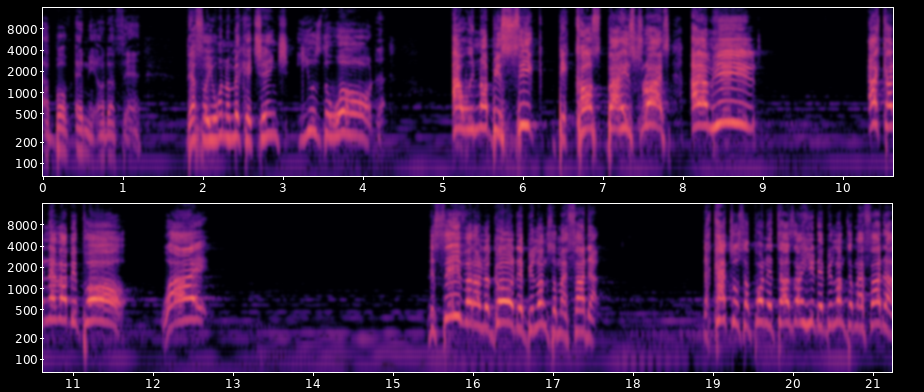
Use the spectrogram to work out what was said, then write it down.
above any other thing. Therefore, you want to make a change? Use the word. I will not be sick because by his stripes I am healed. I can never be poor. Why? The silver and the gold, they belong to my father. The cattle upon a thousand hill, they belong to my father.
